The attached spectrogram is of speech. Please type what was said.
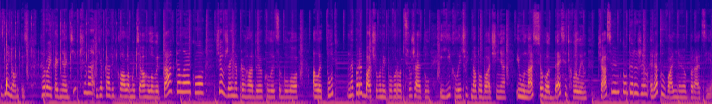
Знайомтесь, геройка дня дівчина, яка відклала миття голови так далеко, що вже й не пригадує, коли це було. Але тут непередбачуваний поворот сюжету. Її кличуть на побачення. І у нас всього 10 хвилин. Час увімкнути режим рятувальної операції.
